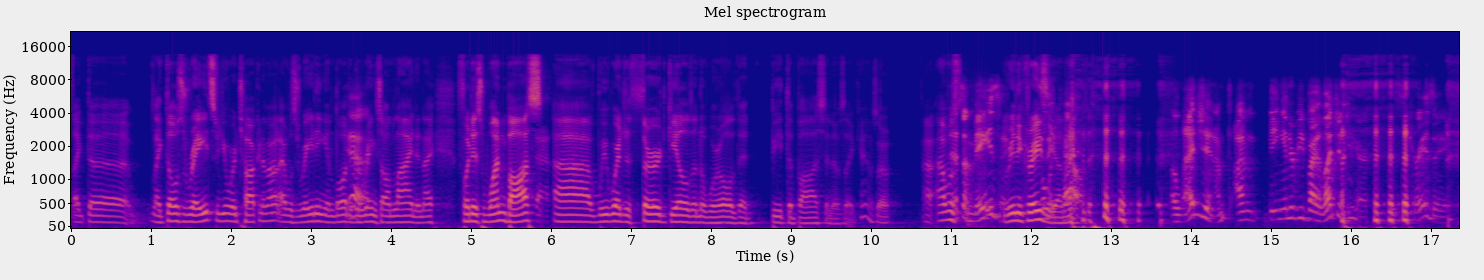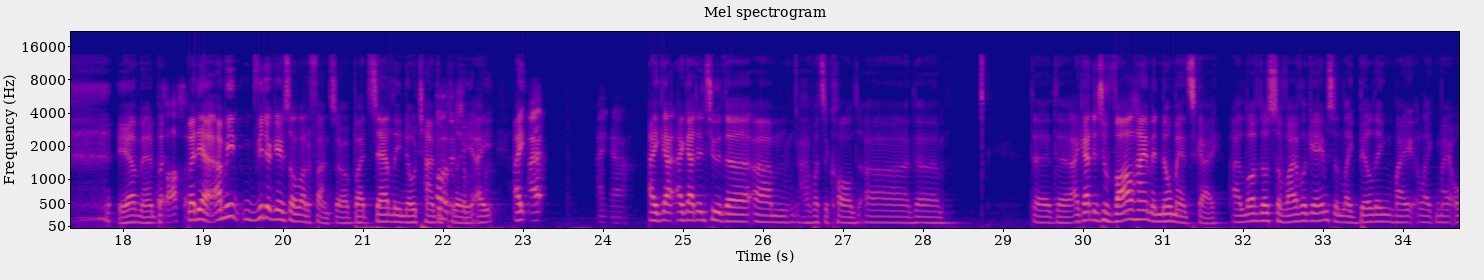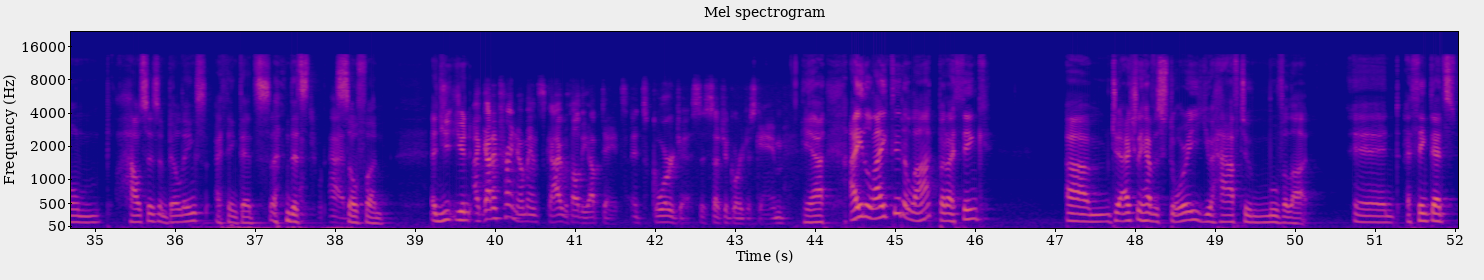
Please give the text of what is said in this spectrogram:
like the like those raids you were talking about. I was raiding in Lord yeah. of the Rings online, and I for this one boss, uh, we were the third guild in the world that beat the boss, and I was like, yeah, so I, I was that's amazing, really crazy Holy on cow. that. a legend. I'm I'm being interviewed by a legend here. It's crazy. yeah, man. That's but, awesome. But yeah, I mean, video games are a lot of fun. So, but sadly, no time to oh, play. So I, I, I, I know. I got I got into the um oh, what's it called uh the the the I got into Valheim and No Man's Sky. I love those survival games and like building my like my own houses and buildings. I think that's that's, that's so fun. And you, you I gotta try No Man's Sky with all the updates. It's gorgeous. It's such a gorgeous game. Yeah, I liked it a lot, but I think um, to actually have a story, you have to move a lot, and I think that's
